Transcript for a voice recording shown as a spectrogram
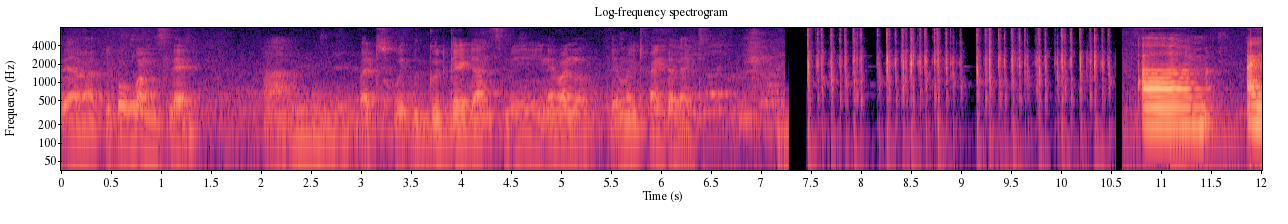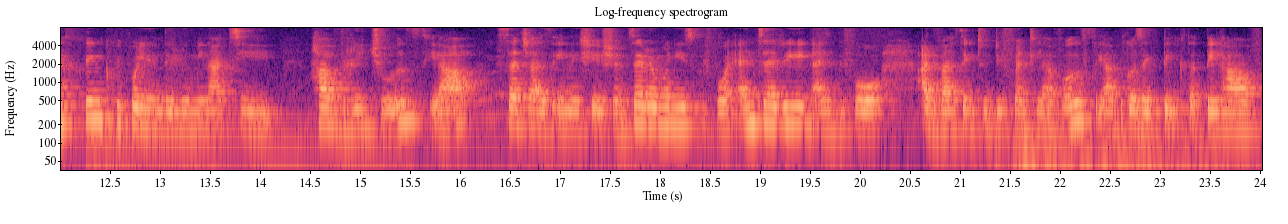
there are people who are misled. Uh, but with good guidance, we never know, they might find the light. Um, I think people in the Illuminati have rituals, yeah, such as initiation ceremonies before entering and before advancing to different levels, yeah, because I think that they have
